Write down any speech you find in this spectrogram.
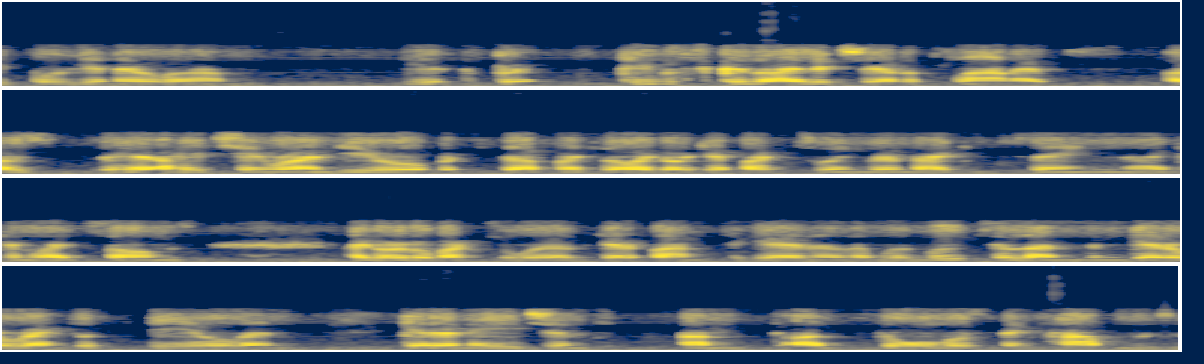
people, you know, um, people, because I literally had a plan. I, I was hitching around Europe and stuff. And I said, I got to get back to England. I can sing. I can write songs. I got to go back to Wales, get a band together, and then we'll move to London, get a record deal, and get an agent. And uh, all those things happened.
